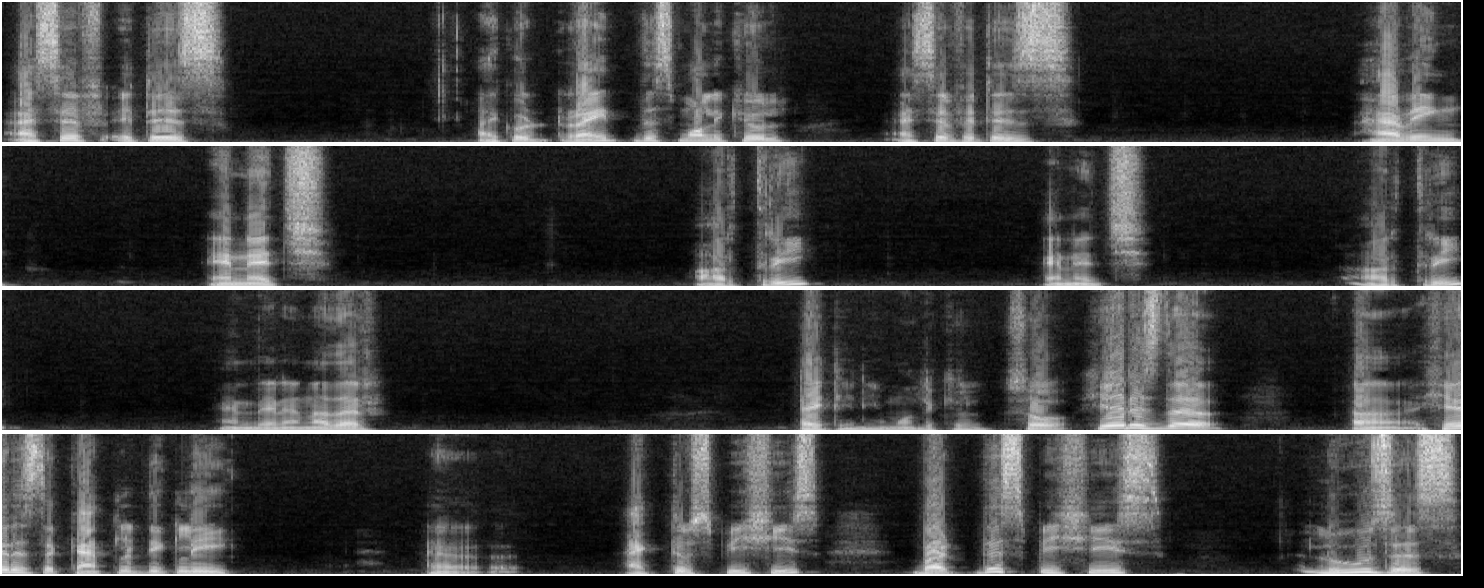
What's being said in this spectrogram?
as if it is I could write this molecule as if it is having NH R 3 NH R 3 and then another titanium molecule. So, here is the uh, here is the catalytically uh, active species, but this species loses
